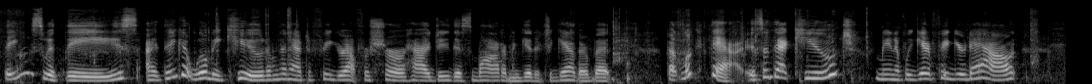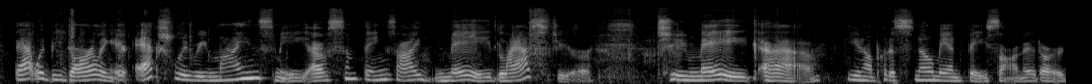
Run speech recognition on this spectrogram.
things with these, I think it will be cute. I'm going to have to figure out for sure how I do this bottom and get it together. But but look at that. Isn't that cute? I mean, if we get it figured out, that would be darling. It actually reminds me of some things I made last year to make, uh, you know, put a snowman face on it or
